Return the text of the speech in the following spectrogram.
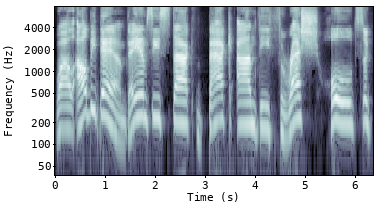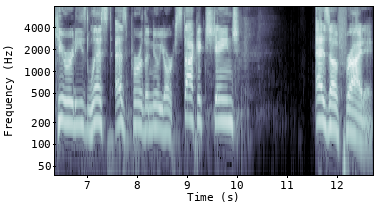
While I'll be damned, AMC stock back on the threshold securities list as per the New York Stock Exchange as of Friday.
